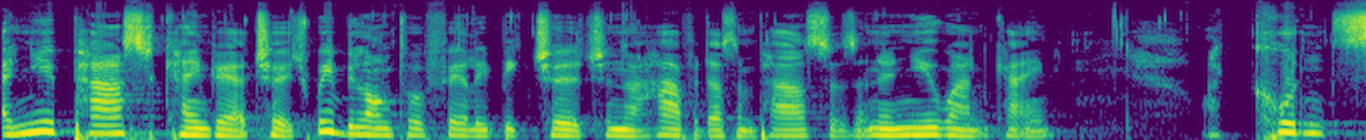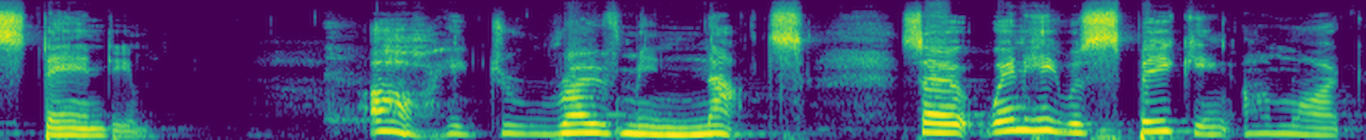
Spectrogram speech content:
A new pastor came to our church. We belong to a fairly big church and there are half a dozen pastors, and a new one came. I couldn't stand him oh, he drove me nuts. So when he was speaking, I'm like,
